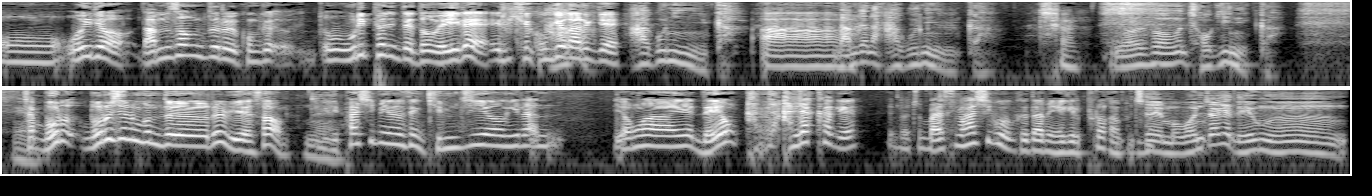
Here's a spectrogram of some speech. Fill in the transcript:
어, 오히려 남성들을 공격, 우리 편인데 너 왜 이래? 이렇게 공격하는 아, 게. 아군이니까. 아. 남자는 아군이니까. 참. 여성은 적이니까. 예. 자, 모르, 모르시는 분들을 위해서 네. 82년생 김지영이란 영화의 내용 간략하게 좀 말씀하시고 그 다음에 얘기를 풀어가 보죠. 네, 뭐 원작의 내용은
